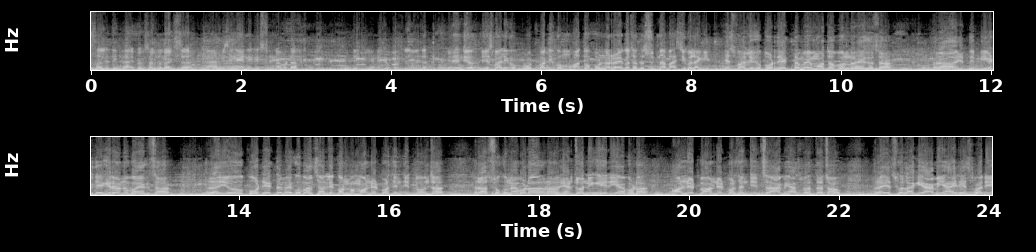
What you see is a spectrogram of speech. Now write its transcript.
सभास्थलदेखि आइपुगिसक्नु सक्नु भएको छ। र हामीसँग यहाँनिर सुक्नाबाट यहाँनिर उपस्थित हुनुहुन्छ नितिनज्यू यसपालिको भोट कतिको महत्त्वपूर्ण रहेको छ त सुक्नावासीको लागि? यसपालिको भोट एकदमै महत्त्वपूर्ण रहेको छ र यति भिड देखिरहनु भएको छ र यो भोट एकदमै गोपाल सरले कन्फर्म हन्ड्रेड पर्सेन्ट जित्नुहुन्छ र सुकुनाबाट र एडजोनिङ एरियाबाट हन्ड्रेडमा हन्ड्रेड पर्सेन्ट जित्छ हामी आश्वस्त छौँ। र यसको लागि हामी अहिले यसपालि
